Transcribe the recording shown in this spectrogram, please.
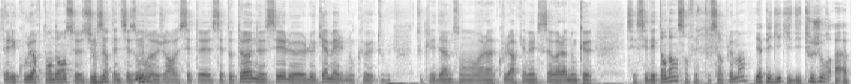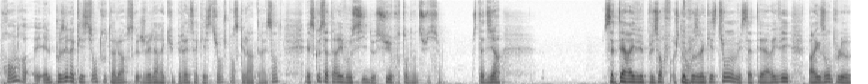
sais, les couleurs tendances sur Mhm. certaines saisons, Mhm. euh, genre cet, euh, cet automne, c'est le, le camel. Donc euh, tout- toutes les dames sont voilà, couleur camel, tout ça, voilà. Donc euh, c'est c'est des tendances en fait, tout simplement. Il y a Peggy qui dit toujours à apprendre, et elle posait la question tout à l'heure, parce que je vais la récupérer, sa question, je pense qu'elle est intéressante. Est-ce que ça t'arrive aussi de suivre ton intuition? C'est-à-dire, ça t'est arrivé plusieurs fois, je te Ouais. pose la question, mais ça t'est arrivé, par exemple, le,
